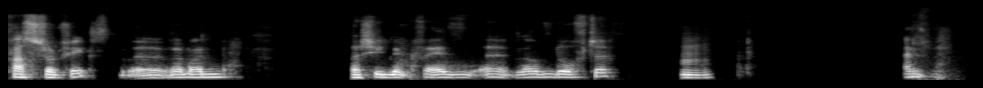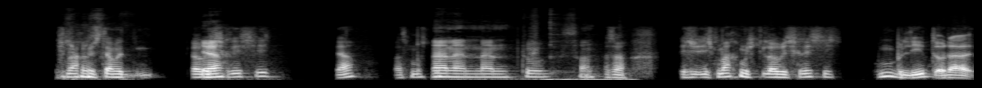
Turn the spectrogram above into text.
fast schon fix, äh, wenn man verschiedene Quellen äh, glauben durfte. Mhm. Also, ich mache mich damit, glaube Ja. ich, richtig. Ja, was muss Nein, nein, nein, du, Son. Ich, ich mache mich, glaube ich, richtig unbeliebt oder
